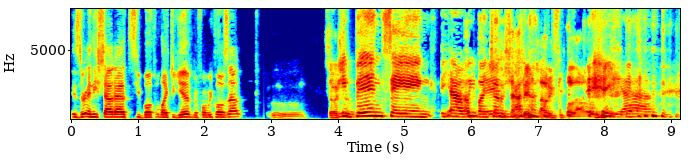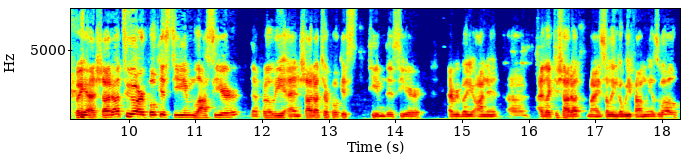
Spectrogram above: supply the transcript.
is there any shout outs you both would like to give before we close out? Ooh. So We've been saying Yeah, a we've bunch been- of we've been shouting people out. yeah. But yeah, shout out to our focus team last year, definitely, and shout out to our focus team this year. Everybody on it. Uh, I'd like to shout out my Salingawi family as well.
